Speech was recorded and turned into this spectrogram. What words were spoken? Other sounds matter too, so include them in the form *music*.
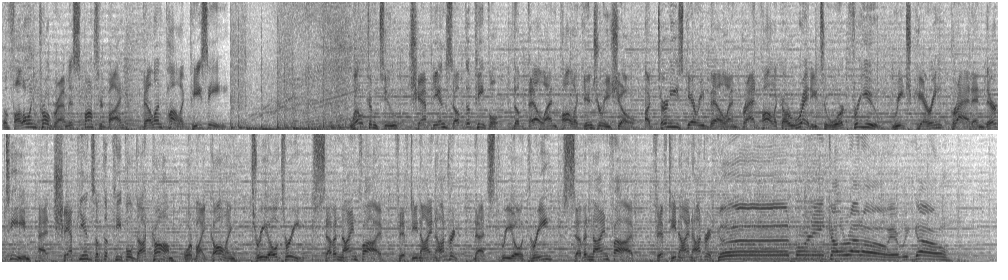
The following program is sponsored by Bell and Pollock PC. Welcome to Champions of the People, the Bell and Pollock Injury Show. Attorneys Gary Bell and Brad Pollock are ready to work for you. Reach Gary, Brad, and their team at championsofthepeople.com or by calling 303 795 5900. That's 303 795 5900. Good morning, Colorado. Here we go.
